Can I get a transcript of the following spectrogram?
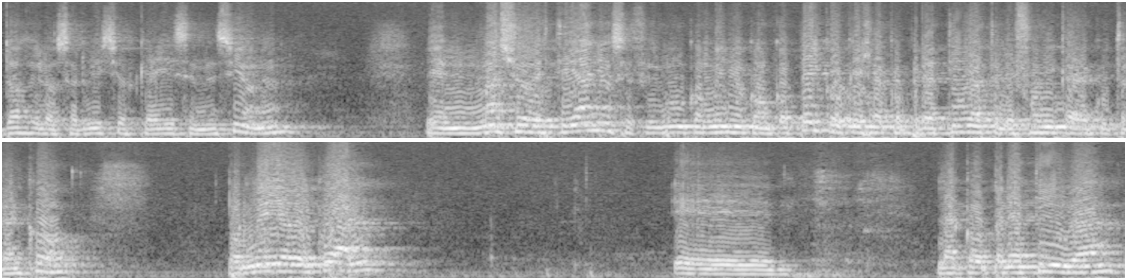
dos de los servicios que ahí se mencionan. En mayo de este año se firmó un convenio con Copelco, que es la cooperativa telefónica de Cutralcó, por medio del cual eh, la cooperativa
